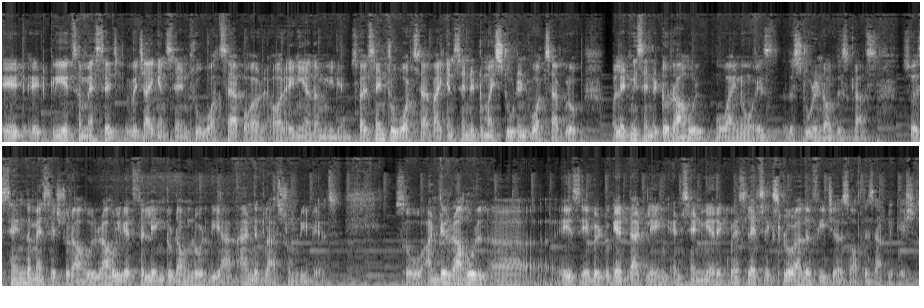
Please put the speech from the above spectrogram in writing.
it, it creates a message which I can send through WhatsApp or, or any other medium. So I'll send through WhatsApp. I can send it to my student WhatsApp group or let me send it to Rahul, who I know is the student of this class. So I send the message to Rahul. Rahul gets the link to download the app and the classroom details. So until Rahul uh, is able to get that link and send me a request, let's explore other features of this application.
